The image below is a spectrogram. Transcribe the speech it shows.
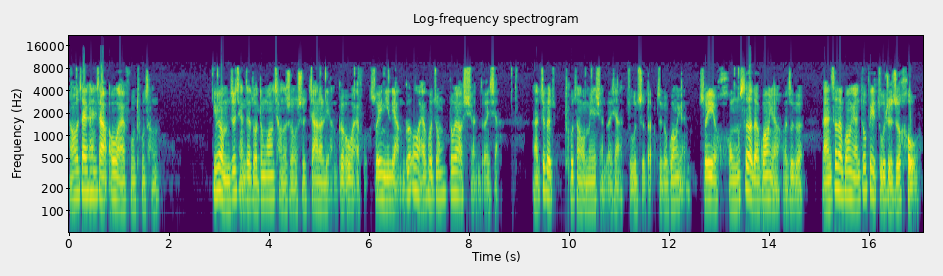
然后再看一下 OF 图层，因为我们之前在做灯光墙的时候是加了两个 OF，所以你两个 OF 中都要选择一下。那这个图层我们也选择一下阻止的这个光源，所以红色的光源和这个蓝色的光源都被阻止之后，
